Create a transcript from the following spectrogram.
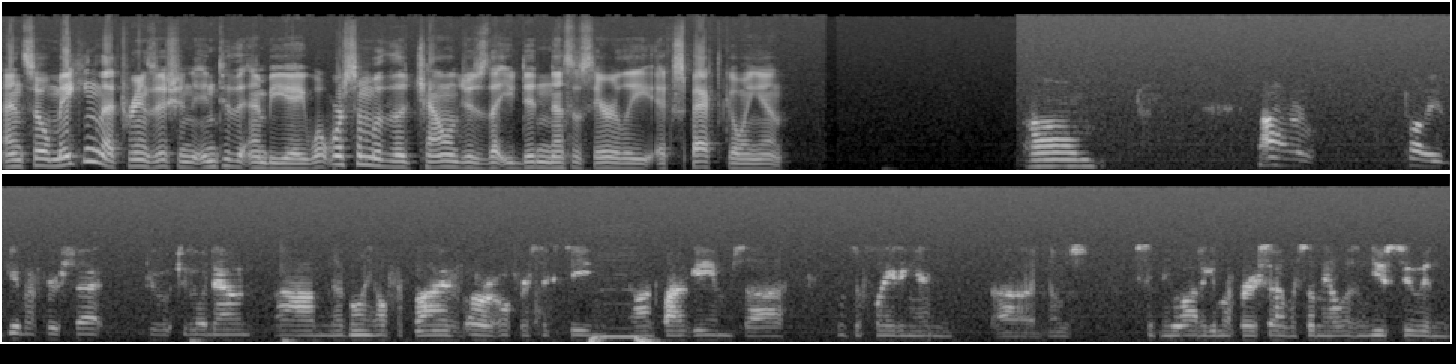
And so, making that transition into the NBA, what were some of the challenges that you didn't necessarily expect going in? Um, I probably get my first shot to, to go down. Um, know, going 0 for 5 or 0 for 16 on five games uh, was deflating, and uh, was took me a while to get my first shot, which something I wasn't used to, and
